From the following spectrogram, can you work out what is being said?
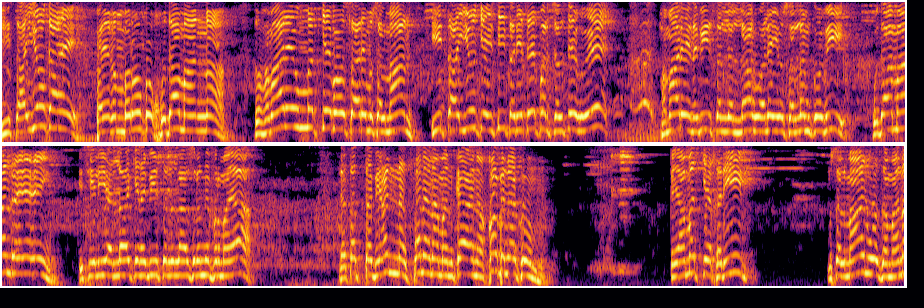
عیسائیوں کا ہے، پیغمبروں کو خدا ماننا۔ تو ہمارے امت کے بہت سارے مسلمان عیسائیوں کے اسی طریقے پر چلتے ہوئے ہمارے نبی صلی اللہ علیہ وسلم کو بھی خدا مان رہے ہیں۔ اسی لیے اللہ کے نبی صلی اللہ علیہ وسلم نے فرمایا، لَتَتَّبِعَنَّ سَنَنَ مَنْ كَانَ قَبْلَكُمْ۔ قیامت کے قریب مسلمان وہ زمانہ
